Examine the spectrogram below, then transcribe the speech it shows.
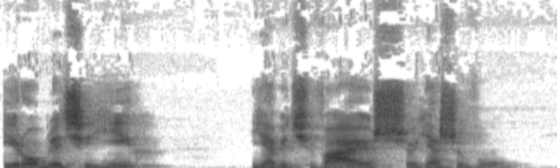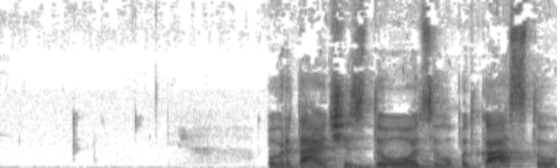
І роблячи їх, я відчуваю, що я живу. Повертаючись до цього подкасту,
